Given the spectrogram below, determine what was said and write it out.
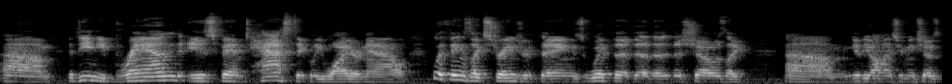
um, the D&D brand is fantastically wider now with things like Stranger Things, with the the, the, the shows like um, you know, the online streaming shows.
